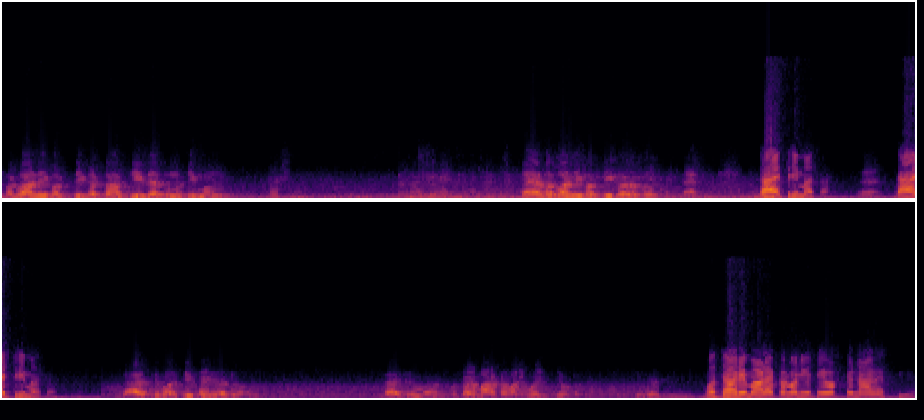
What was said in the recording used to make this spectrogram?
જય ભક્તિ કરતા સ્થિર રહેતું નથી મન. કયા ભગવાનની ભક્તિ કરો છો? ગાયત્રી માતા. ગાયત્રી માતા. ગાયત્રીમાં સ્થિર નહીં રહેતું વધારે મારા કરવાની હોય તે વખતે? વધારે માળા કરવાની હોય તે વખતે ના રહેતી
